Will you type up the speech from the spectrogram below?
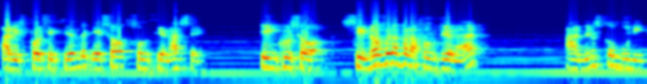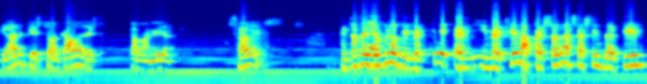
a disposición de que eso funcionase. Incluso si no fuera para funcionar, al menos comunicar que esto acaba de esta manera, ¿sabes? Entonces yo creo que invertir en, invertir en las personas es invertir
